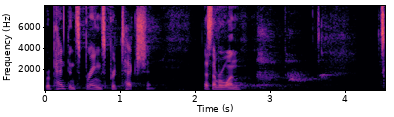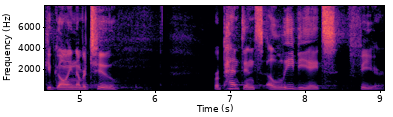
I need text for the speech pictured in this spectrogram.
Repentance brings protection. That's number one. Let's keep going. Number two repentance alleviates fear.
